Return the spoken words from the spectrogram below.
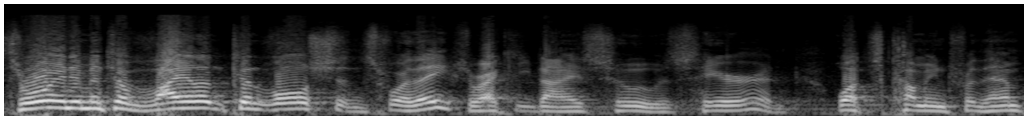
throwing him into violent convulsions, for they recognize who is here and what's coming for them.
